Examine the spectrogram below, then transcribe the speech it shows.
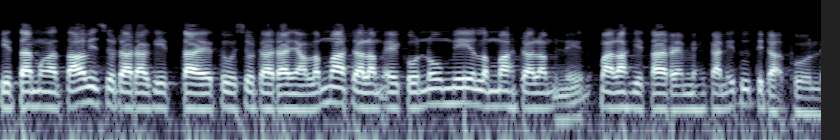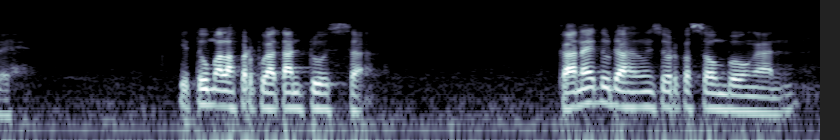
kita mengetahui saudara kita itu saudara yang lemah dalam ekonomi, lemah dalam ini, malah kita remehkan itu tidak boleh. Itu malah perbuatan dosa. Karena itu sudah unsur kesombongan.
